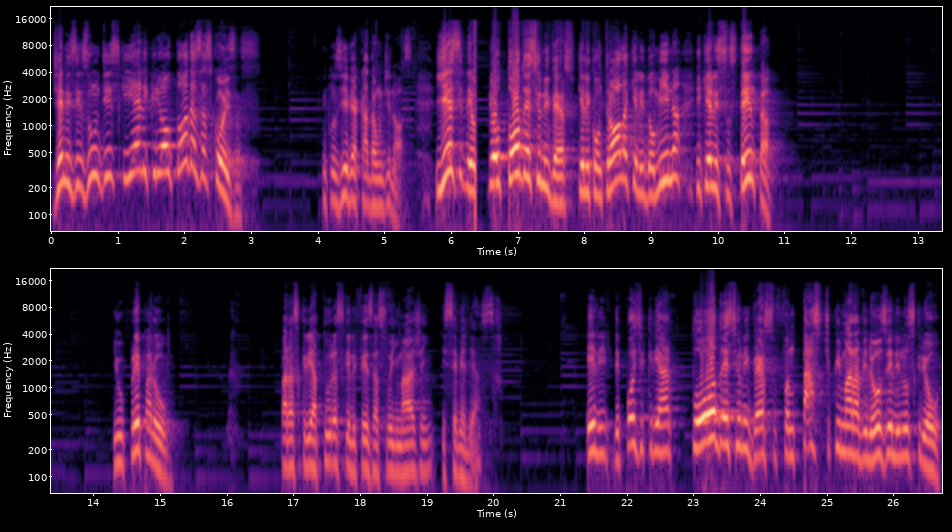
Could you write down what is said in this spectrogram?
Gênesis 1 diz que ele criou todas as coisas, inclusive a cada um de nós. E esse Deus criou todo esse universo, que ele controla, que ele domina e que ele sustenta. E o preparou para as criaturas que ele fez à sua imagem e semelhança. Ele, depois de criar todo esse universo fantástico e maravilhoso, ele nos criou,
